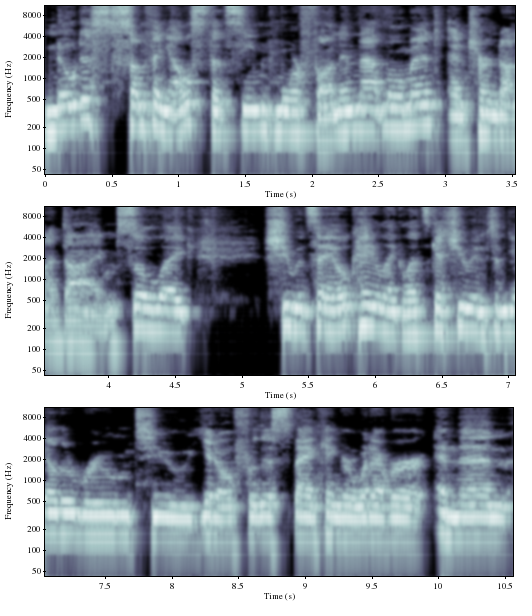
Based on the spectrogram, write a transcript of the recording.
noticed something else that seemed more fun in that moment and turned on a dime. So like she would say okay like let's get you into the other room to you know for this spanking or whatever and then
